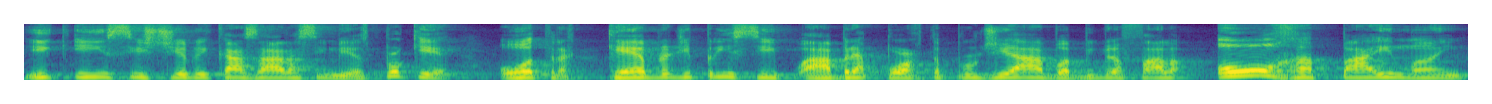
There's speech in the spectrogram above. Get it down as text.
e, e insistiram em casar assim mesmo. Por quê? Outra quebra de princípio, abre a porta para o diabo. A Bíblia fala: honra pai e mãe.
